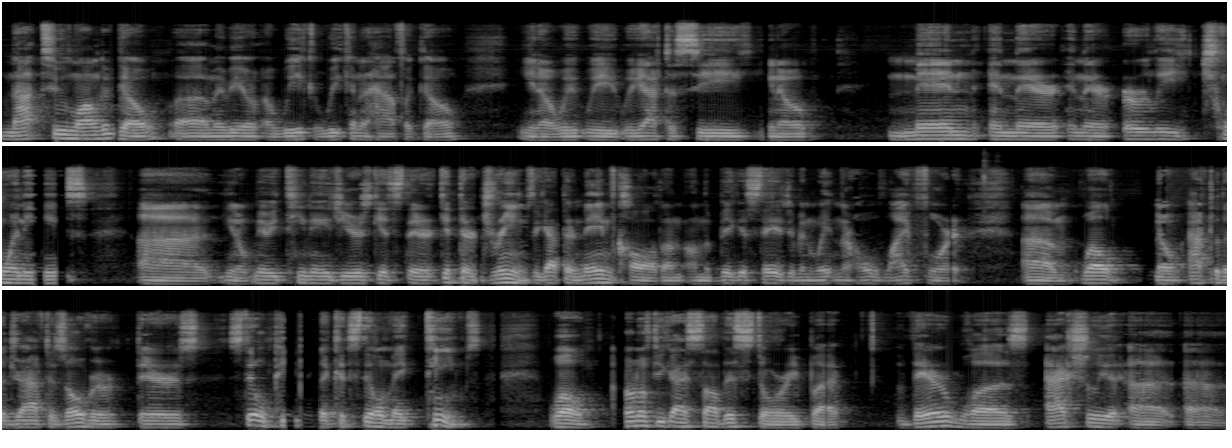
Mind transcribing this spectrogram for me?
not too long ago, uh, maybe a, a week, a week and a half ago. You know, we, we we got to see you know men in their in their early twenties, uh, you know, maybe teenage years gets their get their dreams. They got their name called on, on the biggest stage. They've been waiting their whole life for it. Um, well, you know, after the draft is over, there's still people that could still make teams. Well, I don't know if you guys saw this story, but there was actually a, a,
